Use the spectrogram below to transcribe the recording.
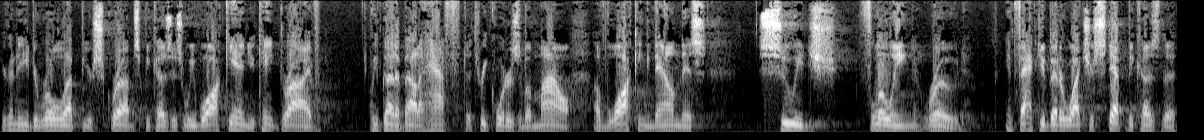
You're going to need to roll up your scrubs because as we walk in, you can't drive. We've got about a half to three quarters of a mile of walking down this sewage flowing road. In fact, you better watch your step because the,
